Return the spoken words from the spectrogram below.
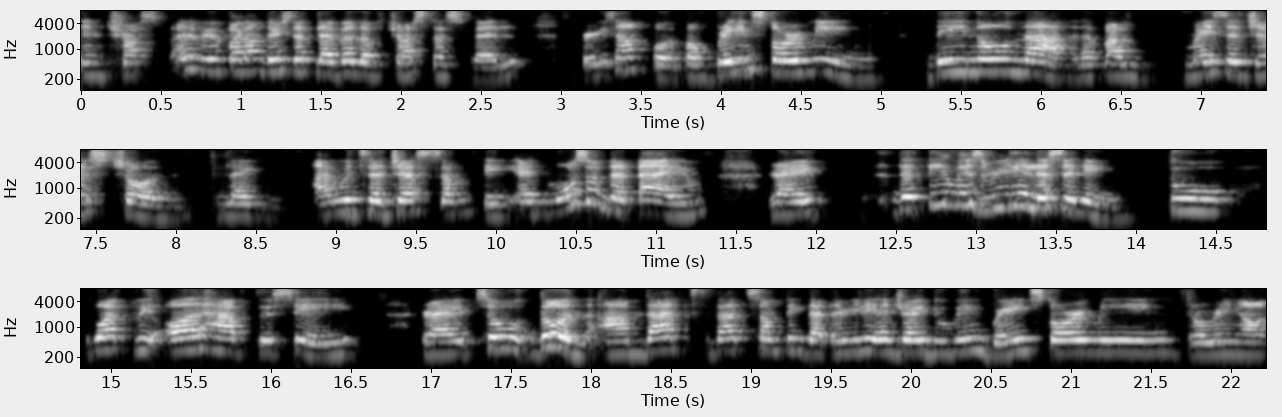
entrust alam mo yun, parang there's that level of trust as well. For example pag brainstorming they know na na pag may suggestion like I would suggest something. And most of the time right the team is really listening to what we all have to say right? So done. Um, that's that's something that I really enjoy doing: brainstorming, throwing out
